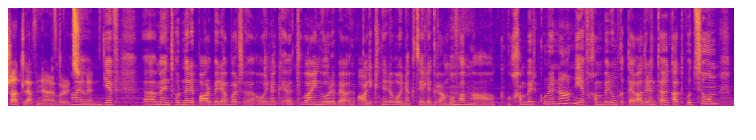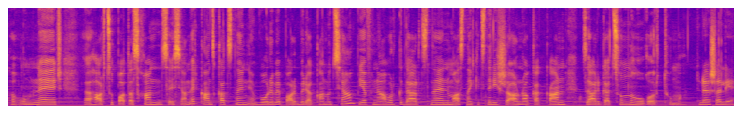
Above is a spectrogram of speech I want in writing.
շատ լավ հնարավորություն է։ Եվ մենթորները parberabar օրինակ թվային որևէ ալիքները, օրինակ Telegram-ով խմբեր կունենան եւ խմբերում կտեղադրեն տեղեկատվություն, հղումներ, հարց ու պատասխան սեսիաներ կանցկացնեն որևէ parberakanությամբ եւ հնարավոր կդարձնեն մասնակիցների շարունակական զարգացումն ու ուղղորդումը։ Հրաշալի է։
